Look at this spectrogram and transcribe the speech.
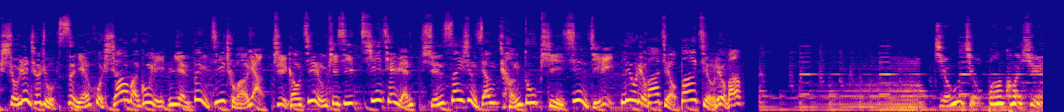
首任车主四年或十二万公里免费基础保养，至高金融贴息七千元。寻三圣乡成都品信吉利六六八九八九六八。九九八快讯。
